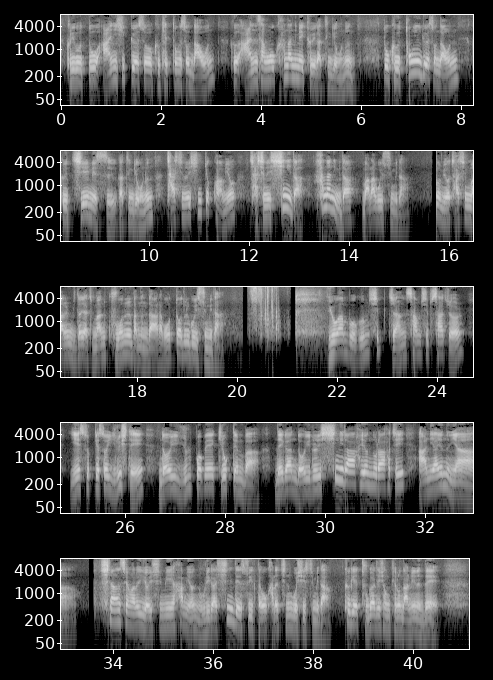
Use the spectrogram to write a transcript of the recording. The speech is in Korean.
그리고 또 안식교에서 그 개통에서 나온 그 안상옥 하나님의 교회 같은 경우는 또 그 통일교에서 나온 그 GMS 같은 경우는 자신을 신격화하며 자신의 신이다, 하나님이다 말하고 있습니다. 그러며 자신만을 믿어야지만 구원을 받는다라고 떠들고 있습니다. 요한복음 10장 34절 예수께서 이르시되 너희 율법에 기록된 바 내가 너희를 신이라 하였노라 하지 아니하였느냐. 신앙생활을 열심히 하면 우리가 신이 될 수 있다고 가르치는 곳이 있습니다. 크게 두 가지 형태로 나뉘는데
